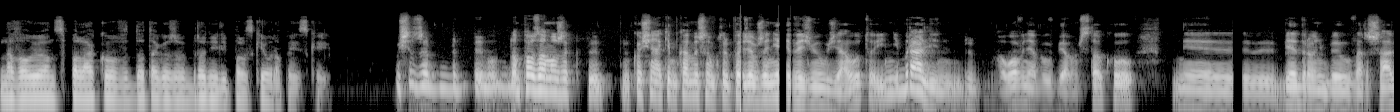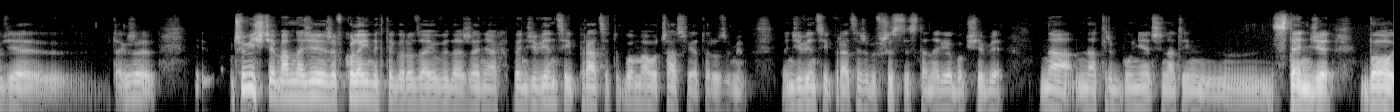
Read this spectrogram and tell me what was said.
nawołując Polaków do tego, żeby bronili Polski Europejskiej. Myślę, że no poza może Kośniakiem Kamyszem, który powiedział, że nie weźmie udziału, to inni brali. Hołownia był w Białymstoku, Biedroń był w Warszawie. Także Oczywiście mam nadzieję, że w kolejnych tego rodzaju wydarzeniach będzie więcej pracy. To było mało czasu, ja to rozumiem. Będzie więcej pracy, żeby wszyscy stanęli obok siebie na, na trybunie czy na tym stędzie, bo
